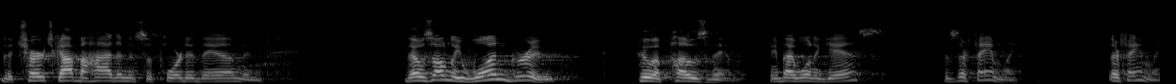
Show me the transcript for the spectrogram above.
the church got behind them and supported them. And there was only one group who opposed them. Anybody want to guess? It was their family. Their family.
